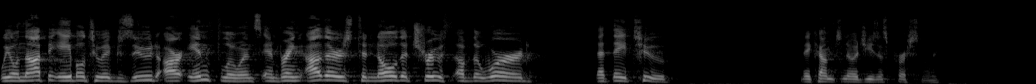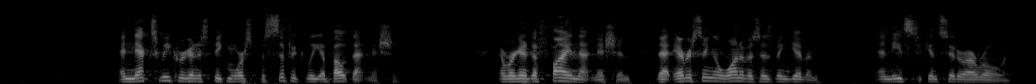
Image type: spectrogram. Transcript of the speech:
We will not be able to exude our influence and bring others to know the truth of the word that they too may come to know Jesus personally. And next week, we're going to speak more specifically about that mission. And we're going to define that mission that every single one of us has been given and needs to consider our role in.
